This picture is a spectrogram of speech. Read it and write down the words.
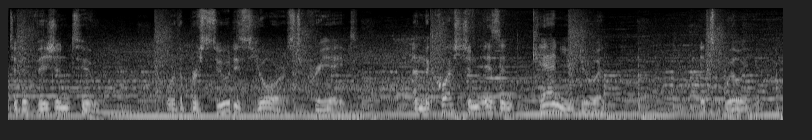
to Division 2, where the pursuit is yours to create. And the question isn't, can you do it? It's, will you?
